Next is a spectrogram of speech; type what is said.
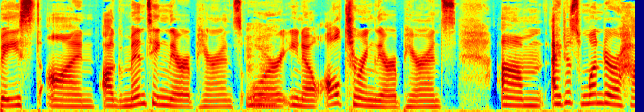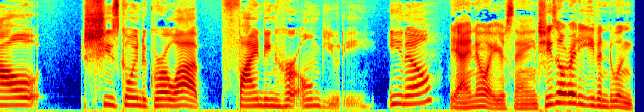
based on augmenting their appearance Mm-hmm. or you know altering their appearance um i just wonder how she's going to grow up finding her own beauty you know yeah, I know what you're saying. She's already even doing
